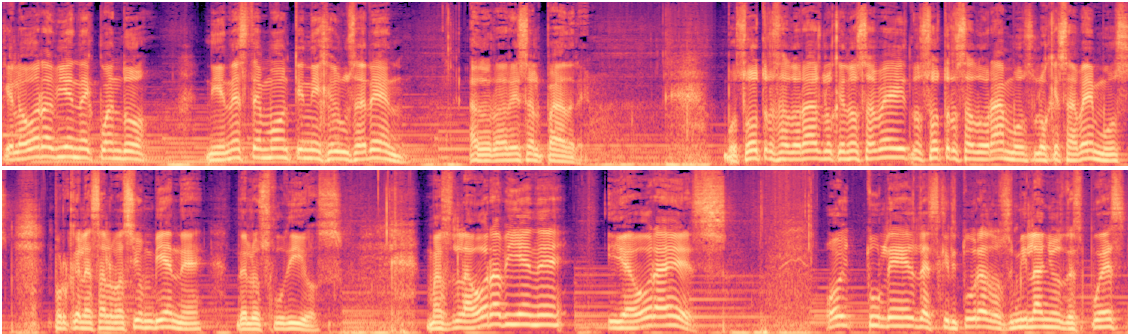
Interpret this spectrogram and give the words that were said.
que la hora viene cuando ni en este monte ni en Jerusalén adoraréis al Padre. Vosotros adoráis lo que no sabéis, nosotros adoramos lo que sabemos, porque la salvación viene de los judíos. Mas la hora viene y ahora es. Hoy tú lees la escritura dos mil años después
